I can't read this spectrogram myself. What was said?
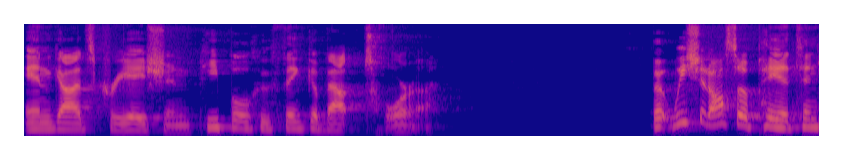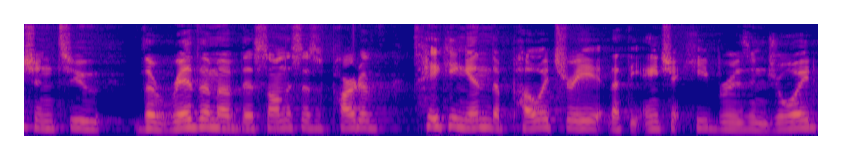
and God's creation, people who think about Torah. But we should also pay attention to the rhythm of this psalm. This is part of taking in the poetry that the ancient Hebrews enjoyed.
